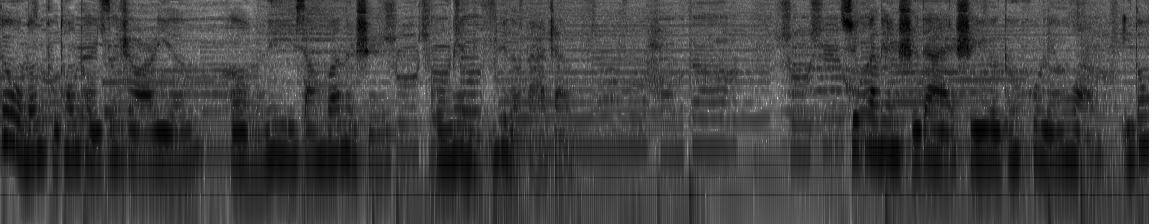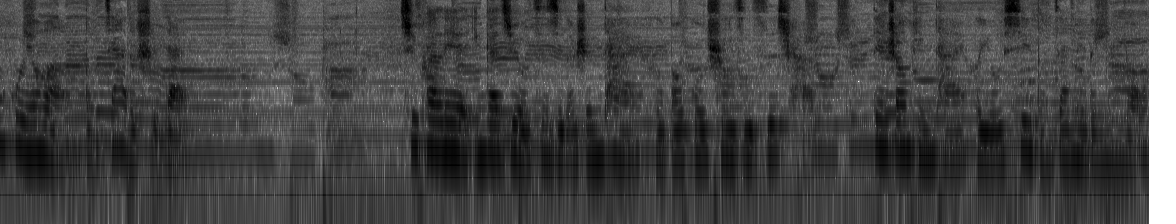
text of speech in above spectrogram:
对我们普通投资者而言，和我们利益相关的是供应链领域的发展。区块链时代是一个跟互联网、移动互联网等价的时代。区块链应该具有自己的生态和包括数字资产、电商平台和游戏等在内的应用。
